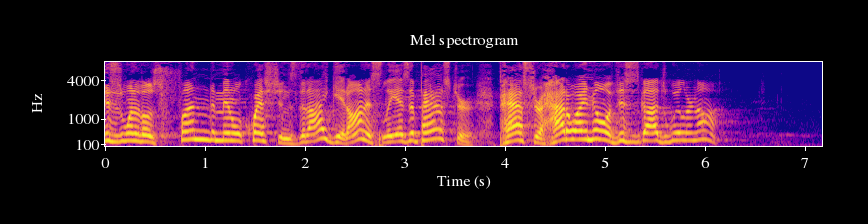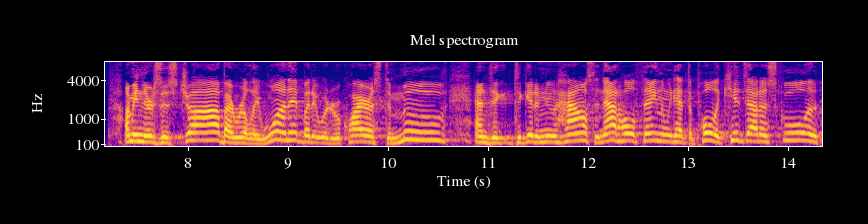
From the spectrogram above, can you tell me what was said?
This is one of those fundamental questions that I get, honestly, as a pastor. Pastor, how do I know if this is God's will or not? I mean, there's this job, I really want it, but it would require us to move and to, to get a new house and that whole thing. Then we'd have to pull the kids out of school, and,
